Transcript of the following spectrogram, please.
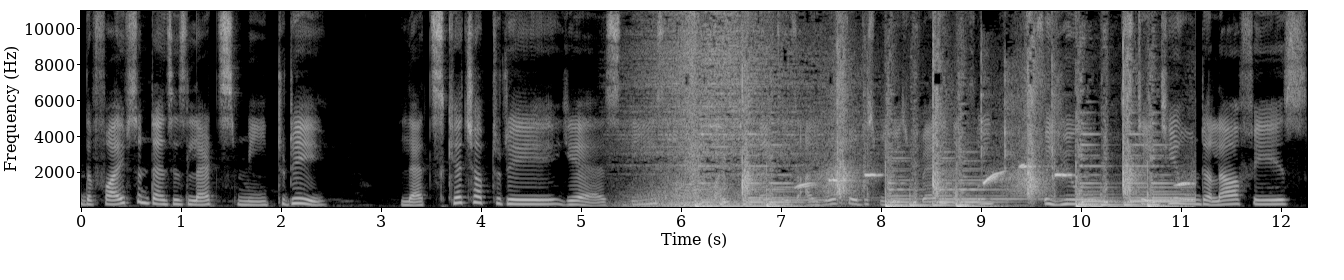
The five sentences let's meet today. Let's catch up today. Yes, these are five sentences. I hope so this video is very helpful for you. Stay tuned. Allah Hafiz.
